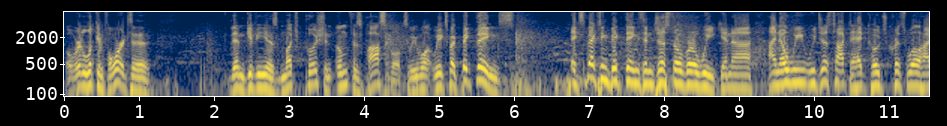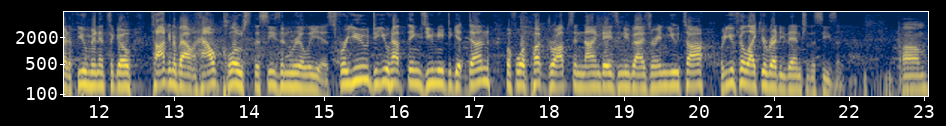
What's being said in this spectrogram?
Well, we're looking forward to them giving you as much push and oomph as possible because we want we expect big things. Expecting big things in just over a week, and uh, I know we, we just talked to head coach Chris Wilhite a few minutes ago, talking about how close the season really is. For you, do you have things you need to get done before puck drops in nine days and you guys are in Utah, or do you feel like you're ready to enter the season? Um,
